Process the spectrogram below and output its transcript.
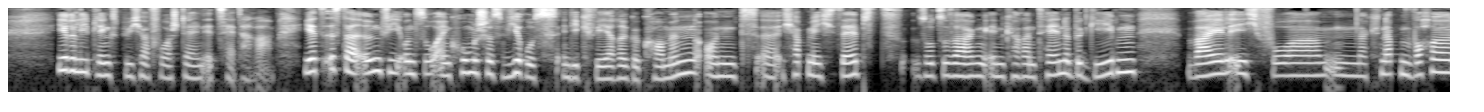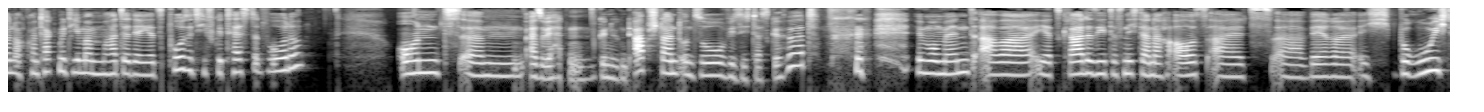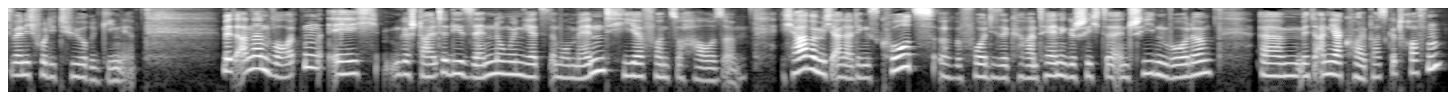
ihre Lieblingsbücher vorstellen etc. Jetzt ist da irgendwie uns so ein komisches Virus in die Quere gekommen und äh, ich habe mich selbst sozusagen in Quarantäne begeben, weil ich vor einer knappen Woche noch Kontakt mit jemandem hatte, der jetzt positiv getestet wurde. Und ähm, also wir hatten genügend Abstand und so, wie sich das gehört im Moment. Aber jetzt gerade sieht es nicht danach aus, als äh, wäre ich beruhigt, wenn ich vor die Türe ginge. Mit anderen Worten, ich gestalte die Sendungen jetzt im Moment hier von zu Hause. Ich habe mich allerdings kurz, äh, bevor diese Quarantänegeschichte entschieden wurde, ähm, mit Anja Kolpers getroffen.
